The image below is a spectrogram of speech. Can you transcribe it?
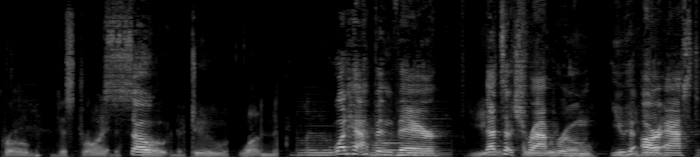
probe destroyed. So- Code two one. Blue. What happened there? You That's a trap room. You are asked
